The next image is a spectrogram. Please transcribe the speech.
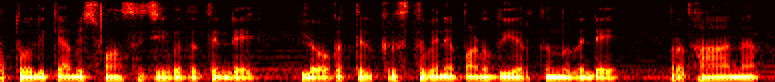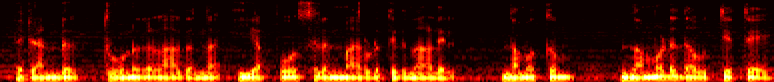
കത്തോലിക്ക വിശ്വാസ ജീവിതത്തിന്റെ ലോകത്തിൽ ക്രിസ്തുവിനെ പണിതുയർത്തുന്നതിന്റെ പ്രധാന രണ്ട് തൂണുകളാകുന്ന ഈ അപ്പോസലന്മാരുടെ തിരുനാളിൽ നമുക്കും നമ്മുടെ ദൗത്യത്തെ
